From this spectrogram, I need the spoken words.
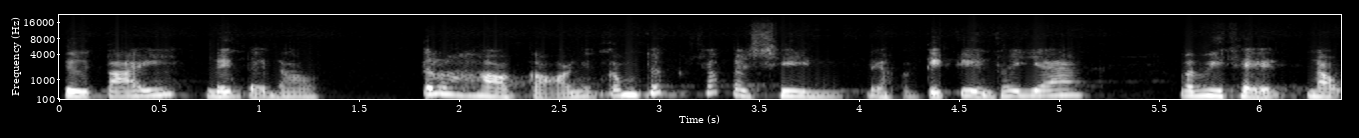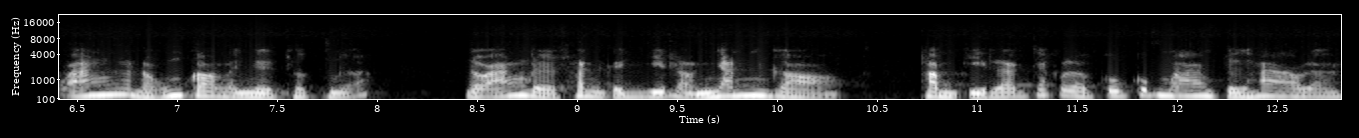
Từ tay lên tới đầu. Tức là họ có những công thức rất là xịn để họ tiết kiệm thời gian. Và vì thế nấu ăn nó cũng còn là nghệ thuật nữa. Nấu ăn để thành cái gì nó nhanh gọn thậm chí là chắc là cô cũng mang tự hào là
